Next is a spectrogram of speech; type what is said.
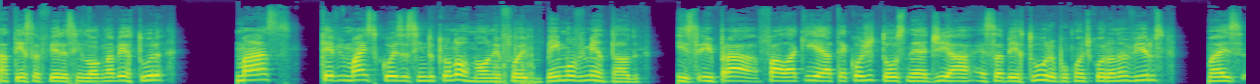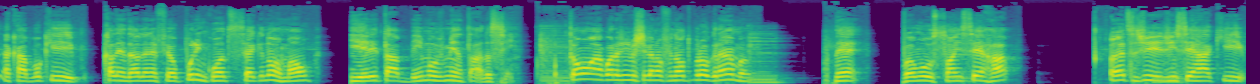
na terça-feira, assim, logo na abertura. Mas teve mais coisa assim do que o normal, né? Foi bem movimentado. Isso, e para falar que até cogitou-se né, adiar essa abertura por conta de coronavírus, mas acabou que o calendário da NFL por enquanto segue normal e ele tá bem movimentado assim. Então agora a gente vai chegar no final do programa, né? Vamos só encerrar Antes de, de encerrar aqui,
